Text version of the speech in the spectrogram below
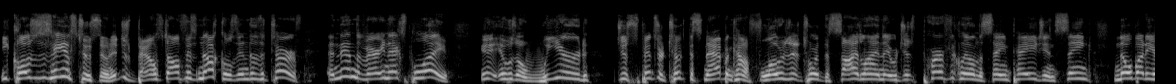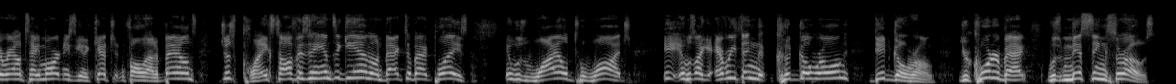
he closes his hands too soon. It just bounced off his knuckles into the turf. And then the very next play, it, it was a weird, just Spencer took the snap and kind of floated it toward the sideline. They were just perfectly on the same page in sync. Nobody around Tay Martin. He's going to catch it and fall out of bounds. Just clanks off his hands again on back to back plays. It was wild to watch it, was like everything that could go wrong did go wrong. Your quarterback was missing throws.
